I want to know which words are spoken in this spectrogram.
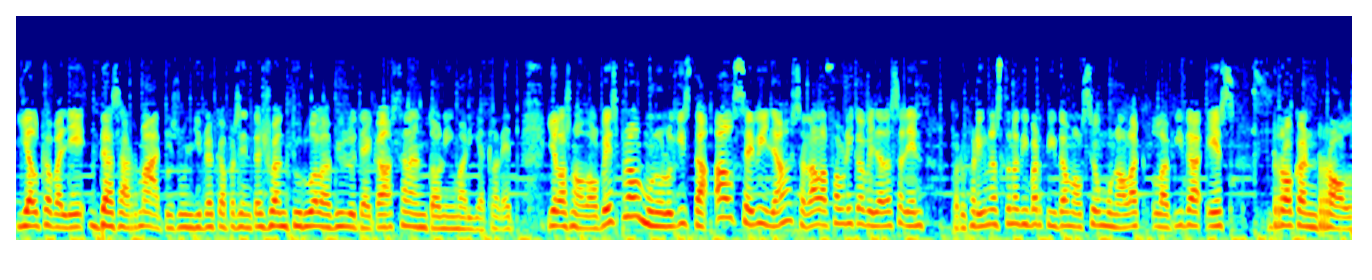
i El cavaller desarmat. És un llibre que presenta Joan Turu a la Biblioteca Sant Antoni Maria Claret. I a les 9 del vespre, el monologuista Al Sevilla serà a la Fàbrica Vella de Sallent per oferir una estona divertida amb el seu monòleg La vida és rock and roll.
